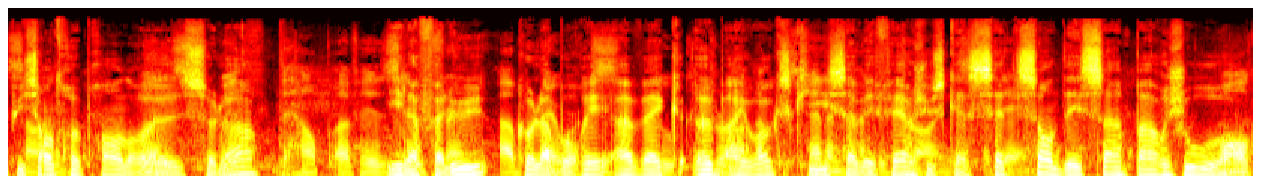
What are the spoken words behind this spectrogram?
puisse entreprendre cela, il a fallu collaborer avec Hub Iwerks qui savait faire jusqu'à 700 dessins par jour.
